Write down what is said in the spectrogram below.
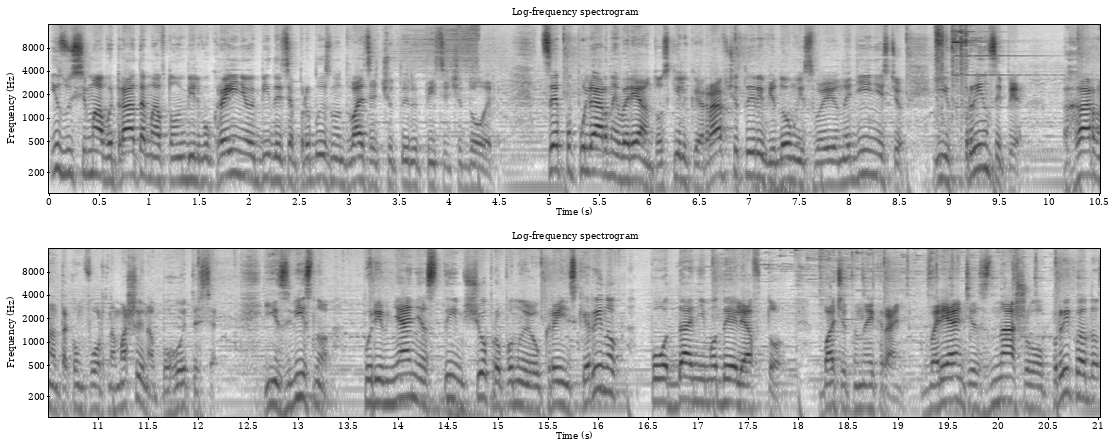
і з усіма витратами автомобіль в Україні обійдеться приблизно 24 тисячі доларів. Це популярний варіант, оскільки RAV4 відомий своєю надійністю і, в принципі, гарна та комфортна машина, погодьтеся. І звісно, порівняння з тим, що пропонує український ринок по даній моделі авто. Бачите на екрані. В варіанті з нашого прикладу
